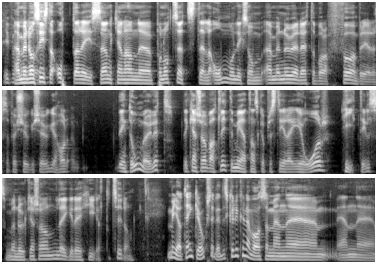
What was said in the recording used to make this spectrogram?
Nej men de sista åtta racen kan han eh, på något sätt ställa om och liksom, nej men nu är detta bara förberedelse för 2020. Har, det är inte omöjligt. Det kanske har varit lite mer att han ska prestera i år hittills, men nu kanske han lägger det helt åt sidan. Men jag tänker också det. Det skulle kunna vara som en, eh, en eh,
